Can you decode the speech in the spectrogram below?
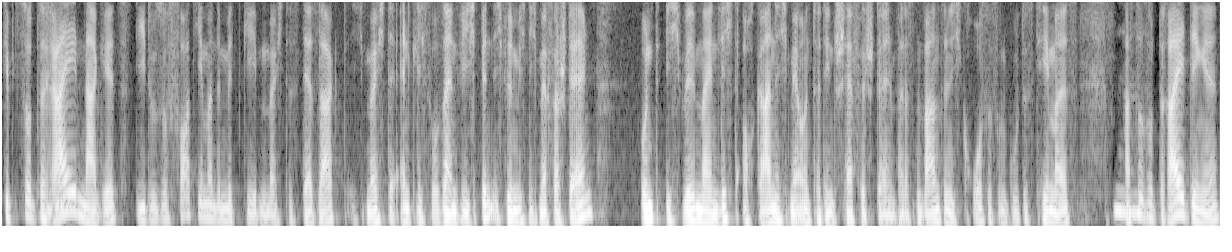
gibt es so drei mhm. Nuggets, die du sofort jemandem mitgeben möchtest, der sagt, ich möchte endlich so sein, wie ich bin, ich will mich nicht mehr verstellen und ich will mein Licht auch gar nicht mehr unter den Scheffel stellen, weil das ein wahnsinnig großes und gutes Thema ist. Mhm. Hast du so drei Dinge,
